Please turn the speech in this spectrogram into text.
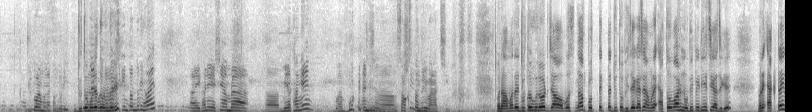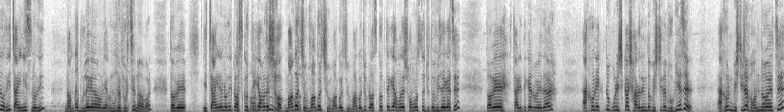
জুতো মোজা তন্দুরি। জুতো মোজা তন্দুরি। তন্দুরি হয়। এখানে এসে আমরা মিরাথাঙে বুট অ্যান্ড সক্স তন্দুরি বানাচ্ছি। মানে আমাদের জুতোগুলোর যা অবস্থা প্রত্যেকটা জুতো ভিজে গেছে আমরা এতবার নদী পেরিয়েছি আজকে। মানে একটাই নদী চাইনিজ নদী। নামটা ভুলে গেলাম আমি এখন মনে পড়ছে না আবার। তবে এই চাইনা নদী ক্রস করতে গিয়ে আমাদের সব মাগচু মাগচু মাগচু। মাগচু ক্রস করতে গিয়ে আমাদের সমস্ত জুতো ভিজে গেছে। তবে চারিদিকের ওয়েদার এখন একটু পরিষ্কার সারাদিন তো বৃষ্টিতে ভুগিয়েছে। এখন বৃষ্টিটা বন্ধ হয়েছে।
